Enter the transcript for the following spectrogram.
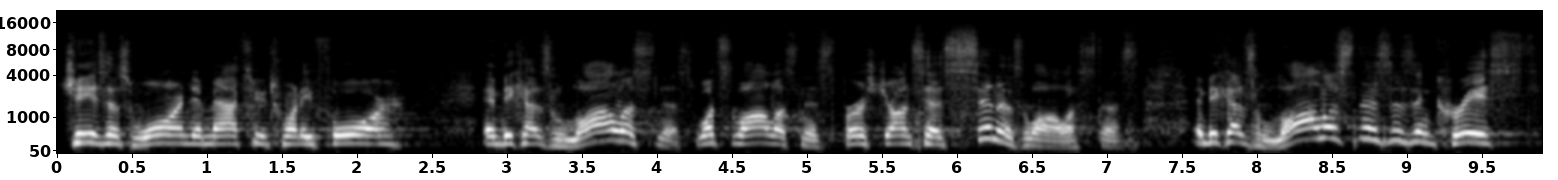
Jesus warned in Matthew 24, and because lawlessness, what's lawlessness? First John says sin is lawlessness. And because lawlessness is increased,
